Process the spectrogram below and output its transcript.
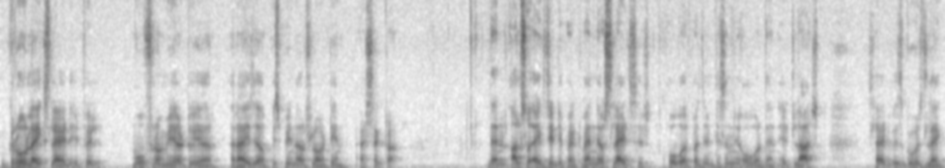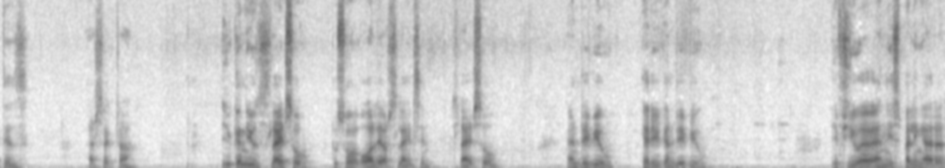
grow like slide it will move from here to here rise up spin or float in etc then also exit effect. When your slides is over presentation is over then it last slide which goes like this etc you can use slideshow to show all your slides in slideshow and review. Here you can review. If you have any spelling error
